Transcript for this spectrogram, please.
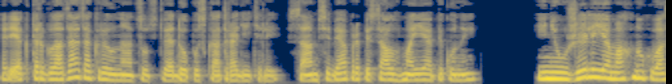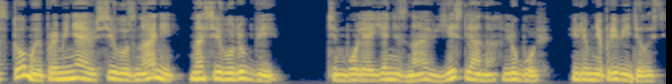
Ректор глаза закрыл на отсутствие допуска от родителей. Сам себя прописал в мои опекуны. И неужели я махну хвостом и променяю силу знаний на силу любви? Тем более я не знаю, есть ли она, любовь, или мне привиделась.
